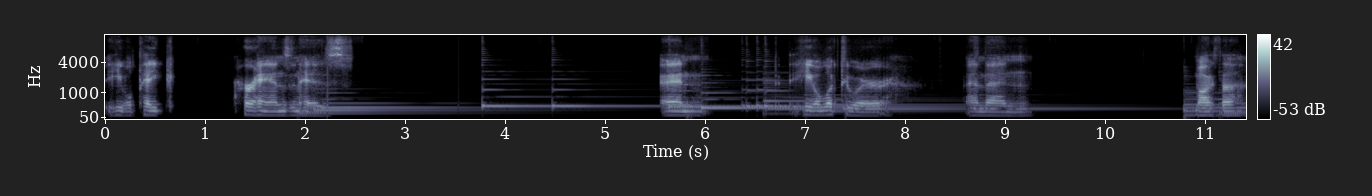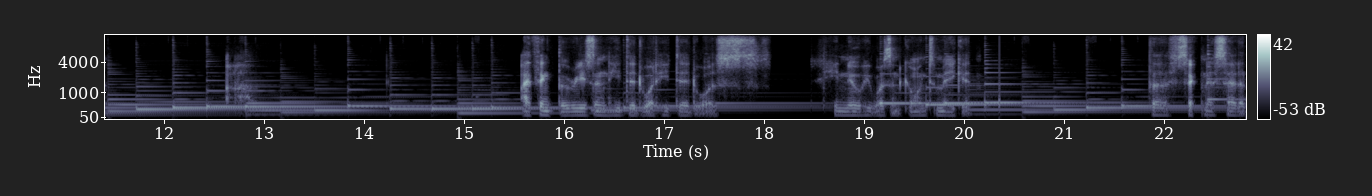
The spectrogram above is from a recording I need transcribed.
he will take her hands in his, and he'll look to her, and then Martha. I think the reason he did what he did was he knew he wasn't going to make it. The sickness had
